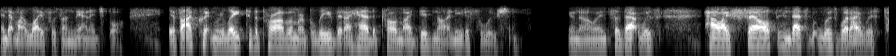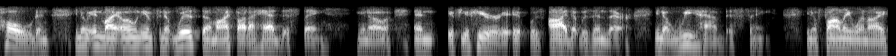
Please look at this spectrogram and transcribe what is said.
and that my life was unmanageable. If I couldn't relate to the problem or believe that I had the problem, I did not need a solution you know? And so that was how i felt and that was what i was told. And you know in my own infinite wisdom i thought i had this thing you know? And if you hear it, it was i that was in there. You know we have this thing you know, finally when I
